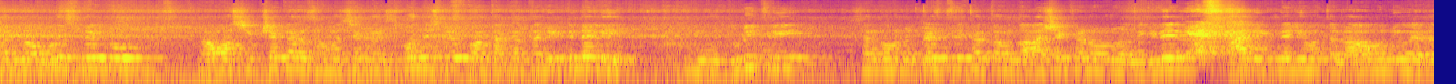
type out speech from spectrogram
ಸಂಘ ಉಳಿಸ್ಬೇಕು, ನಾವು ಶಿಕ್ಷಕರ ಸಮಸ್ಯೆಗಳಿಗೆ ಸ್ಪಂದಿಸಬೇಕು ಅಂತಕ್ಕಂಥ ನಿಟ್ಟಿನಲ್ಲಿ ನೀವು ದುಡಿತ್ರಿ, ಸಂಘವನ್ನು ಬೆಳೆಸ್ತಕ್ಕಂಥ ಒಂದು ಆಶಯಕರಣವನ್ನು ನನಗಿದೆ. ಆ ನಿಟ್ಟಿನಲ್ಲಿ ಇವತ್ತು ನಾವು, ನೀವು ಎಲ್ಲ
